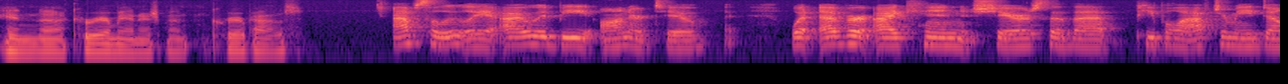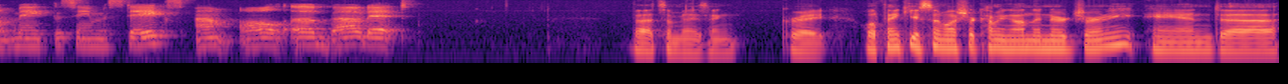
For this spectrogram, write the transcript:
in uh, career management and career paths. Absolutely. I would be honored to. Whatever I can share so that people after me don't make the same mistakes, I'm all about it. That's amazing. Great. Well, thank you so much for coming on the Nerd Journey, and uh,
